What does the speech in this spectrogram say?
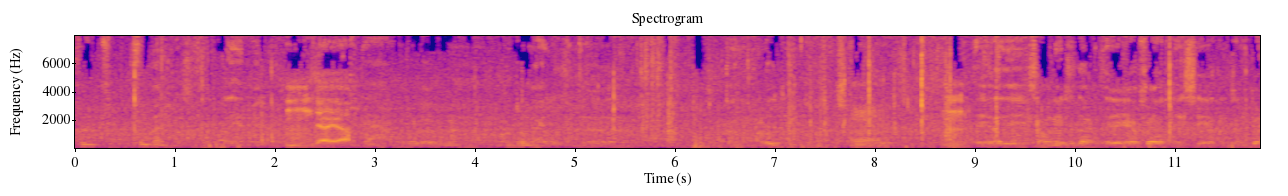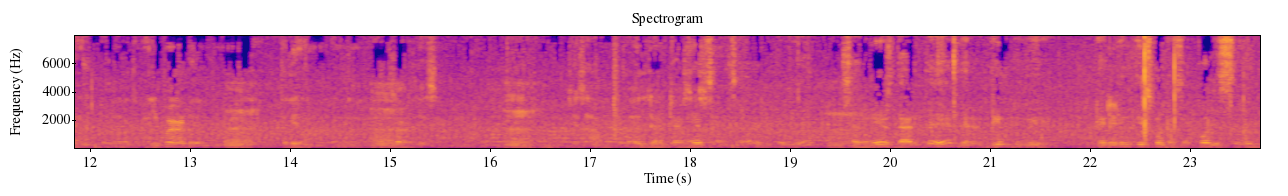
ఫుల్ ఫుల్ బ్యాంక్ పదిహేను వేలు మ్మ్, యా యా ఒంటరి మహిళలు అడుగుతున్నాను మ్మ్. అది సెవెన్ ఇయర్స్ దాటితే ఎఫ్ఐఆర్ చేసి అతను చనిపోయినట్టు అతను వెళ్ళిపోయాడు. తెలియదు ఎఫ్ఐఆర్ చేశాను సెవెన్ ఇయర్స్ దాటితే డీమ్ టు బి టెక్నింగ్ తీసుకుంటారు సార్ పోలీస్ రూల్.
